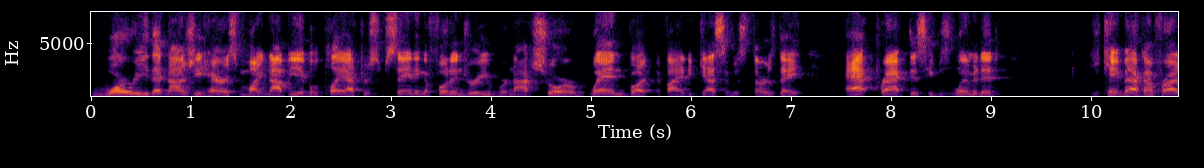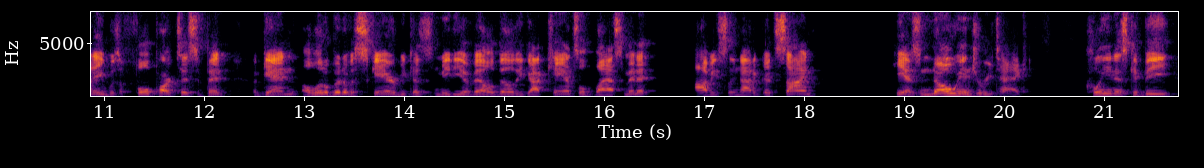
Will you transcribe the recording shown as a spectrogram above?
worry that Najee Harris might not be able to play after sustaining a foot injury. We're not sure when, but if I had to guess, it was Thursday at practice. He was limited. He came back on Friday, was a full participant. Again, a little bit of a scare because his media availability got canceled last minute. Obviously, not a good sign. He has no injury tag clean as could be,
